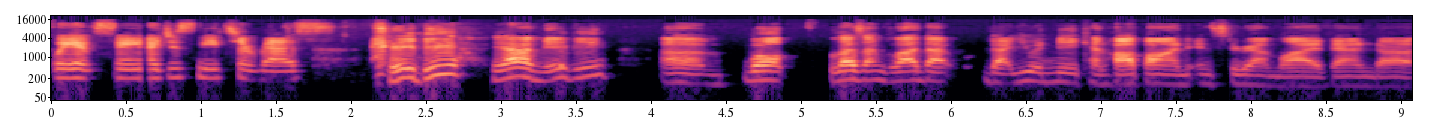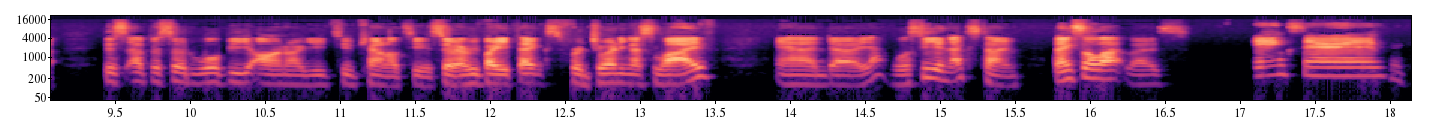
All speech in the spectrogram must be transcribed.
way of saying I just need to rest. maybe, yeah, maybe. Um, well, Les, I'm glad that that you and me can hop on Instagram Live, and uh, this episode will be on our YouTube channel too. So everybody, thanks for joining us live, and uh, yeah, we'll see you next time. Thanks a lot, Les. Thanks, Aaron.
